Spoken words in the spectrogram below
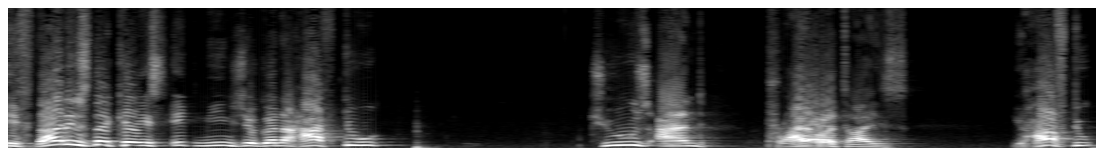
If that is the case, it means you're going to have to choose and prioritize. You have to.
